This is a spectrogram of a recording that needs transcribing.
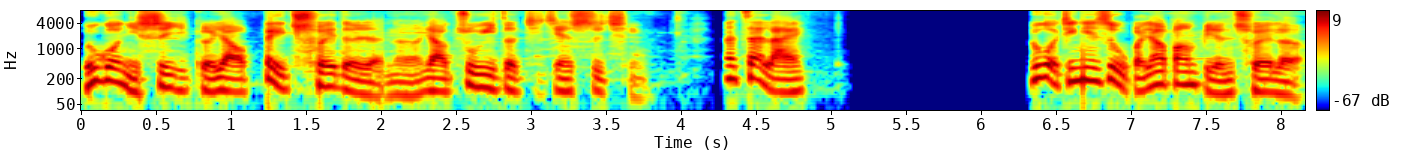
如果你是一个要被吹的人呢，要注意这几件事情。那再来，如果今天是我要帮别人吹了，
